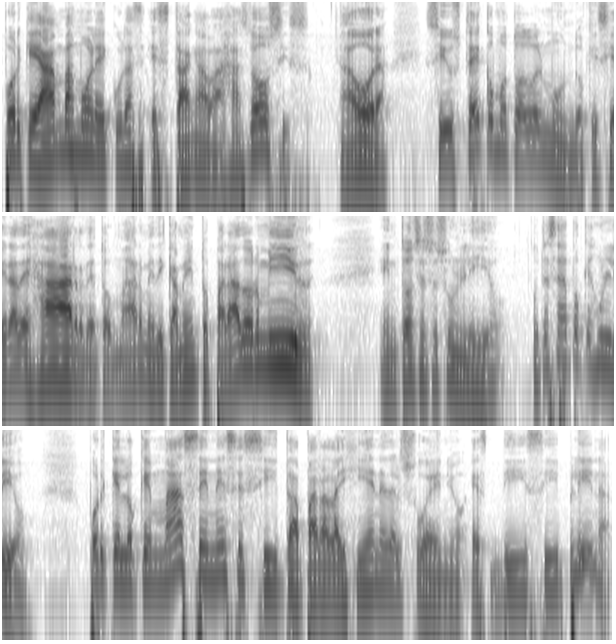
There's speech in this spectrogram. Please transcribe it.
porque ambas moléculas están a bajas dosis. Ahora, si usted como todo el mundo quisiera dejar de tomar medicamentos para dormir, entonces eso es un lío. ¿Usted sabe por qué es un lío? Porque lo que más se necesita para la higiene del sueño es disciplina.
